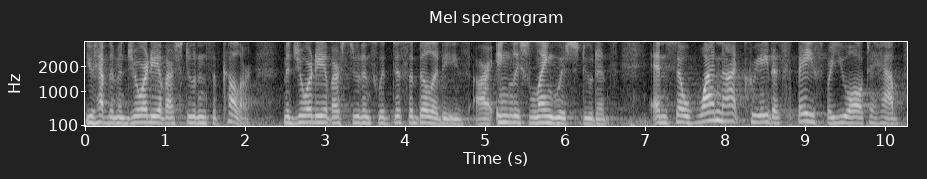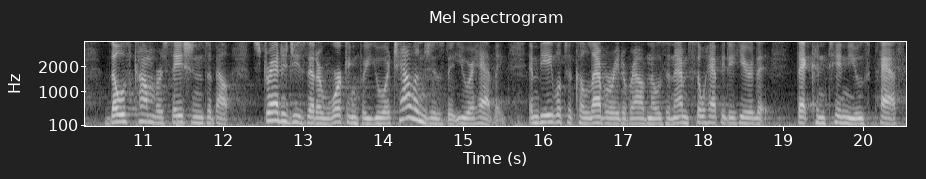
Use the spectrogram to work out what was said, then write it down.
You have the majority of our students of color majority of our students with disabilities, our English language students. And so why not create a space for you all to have those conversations about strategies that are working for you or challenges that you are having and be able to collaborate around those. And I'm so happy to hear that that continues past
